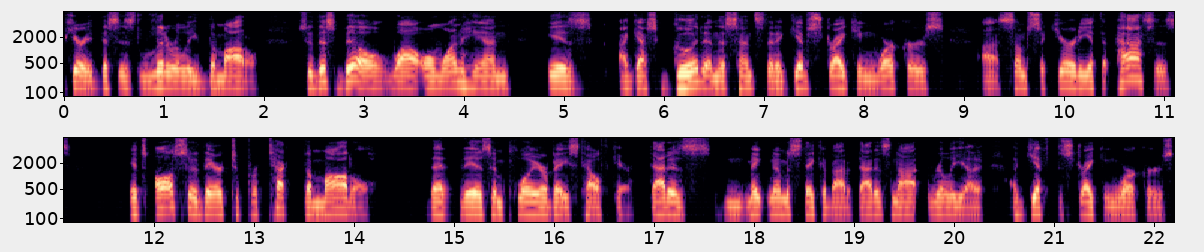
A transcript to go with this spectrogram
period. This is literally the model. So, this bill, while on one hand is, I guess, good in the sense that it gives striking workers uh, some security if it passes, it's also there to protect the model that is employer based healthcare. That is, make no mistake about it, that is not really a, a gift to striking workers.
